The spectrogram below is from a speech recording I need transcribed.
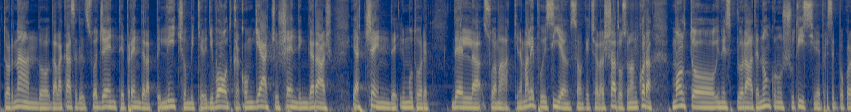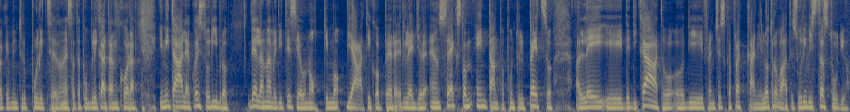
tornando dalla casa del suo agente prende la pelliccia, un bicchiere di vodka con ghiaccio, scende in garage e accende il motore della sua macchina. Ma le poesie insomma, che ci ha lasciato sono ancora molto inesplorate, non conosciutissime, per esempio quella che ha vinto il Pulitzer non è stata pubblicata ancora in Italia. Questo libro della nave di Teseo è un ottimo viatico per rileggere Anne Sexton e intanto appunto il pezzo a lei eh, dedicato eh, di Francesca Fraccani lo trovate su Rivista Studio.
